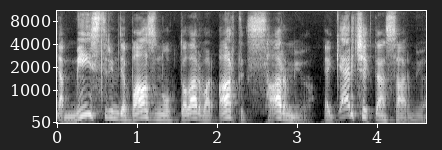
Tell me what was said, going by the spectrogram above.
ya mainstream'de bazı noktalar var artık sarmıyor. Ya gerçekten sarmıyor.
